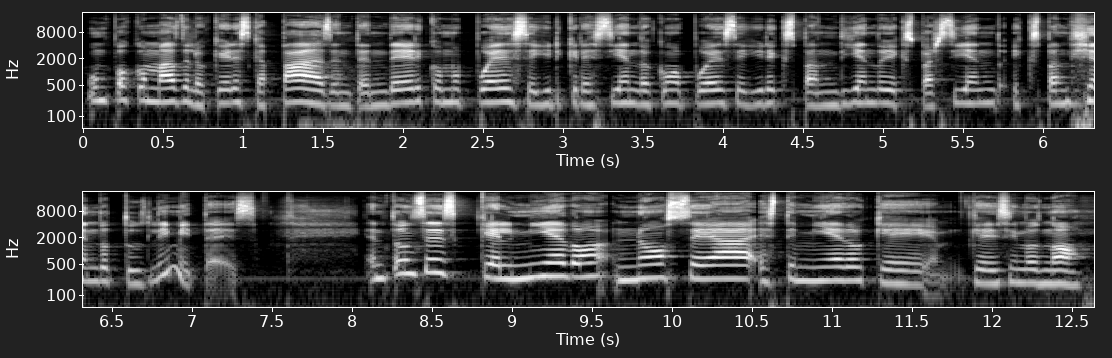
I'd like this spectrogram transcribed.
un poco más de lo que eres capaz, de entender cómo puedes seguir creciendo, cómo puedes seguir expandiendo y expandiendo, expandiendo tus límites. Entonces, que el miedo no sea este miedo que, que, decimos, no,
